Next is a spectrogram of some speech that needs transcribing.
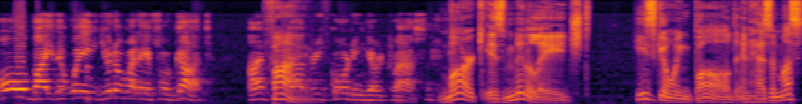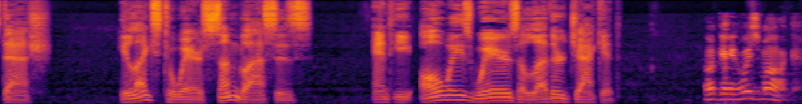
Oh, by the way, you know what I forgot? I forgot Five. recording your class. Mark is middle aged. He's going bald and has a mustache. He likes to wear sunglasses. And he always wears a leather jacket. Okay, who is Mark?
